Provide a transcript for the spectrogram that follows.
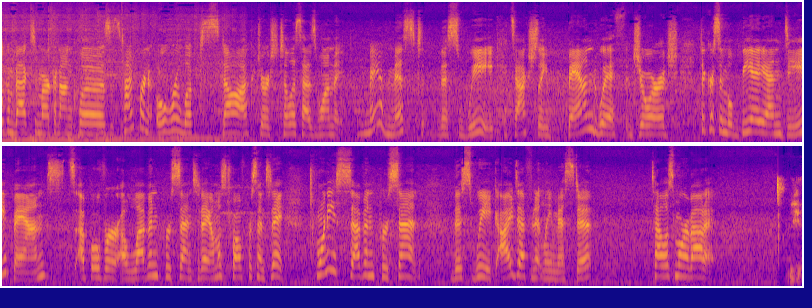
Welcome back to Market on Close. It's time for an overlooked stock. George Tsilis has one that you may have missed this week. It's actually Bandwidth, George. Ticker symbol B-A-N-D, Band. It's up over 11% today, almost 12% today, 27% this week. I definitely missed it. Tell us more about it.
